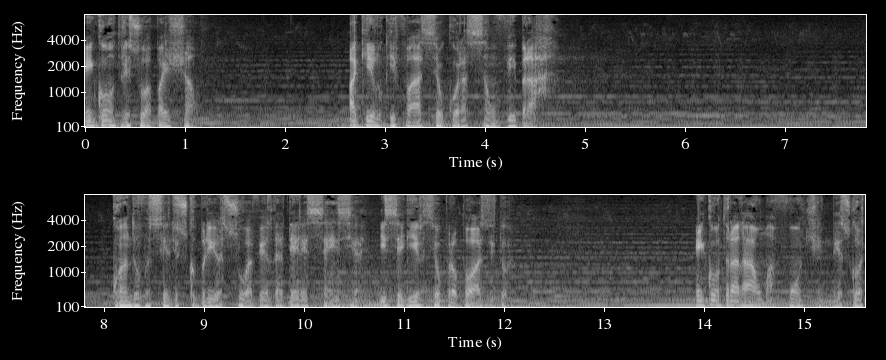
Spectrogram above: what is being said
Encontre sua paixão, aquilo que faz seu coração vibrar. Quando você descobrir sua verdadeira essência e seguir seu propósito, encontrará uma fonte inesgotável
